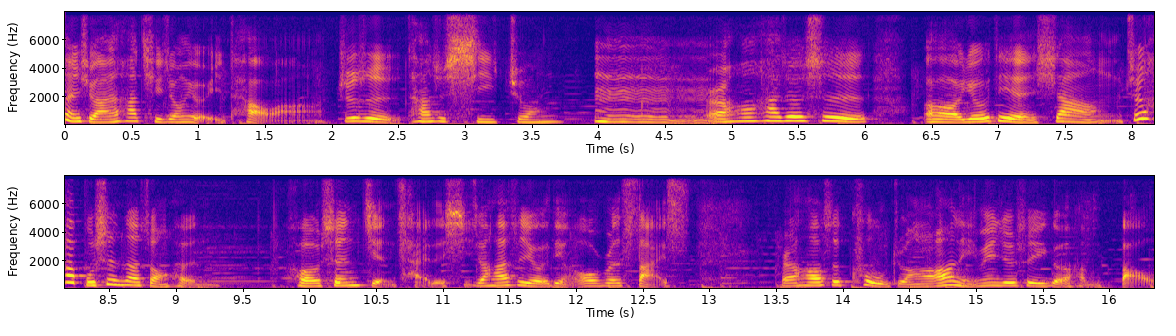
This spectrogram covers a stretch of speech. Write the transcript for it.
很喜欢它，其中有一套啊，就是它是西装，嗯嗯嗯嗯，然后它就是。呃，有点像，就是它不是那种很合身剪裁的西装，它是有点 oversize，然后是裤装，然后里面就是一个很薄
